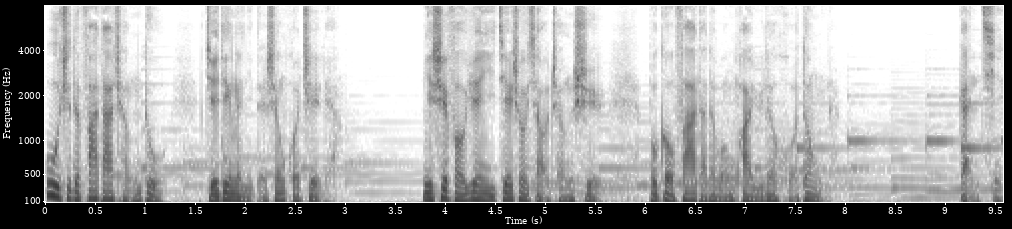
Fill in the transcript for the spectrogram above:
物质的发达程度决定了你的生活质量。你是否愿意接受小城市不够发达的文化娱乐活动呢？感情，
